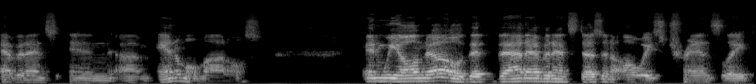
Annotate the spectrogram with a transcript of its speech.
evidence in um, animal models and we all know that that evidence doesn't always translate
